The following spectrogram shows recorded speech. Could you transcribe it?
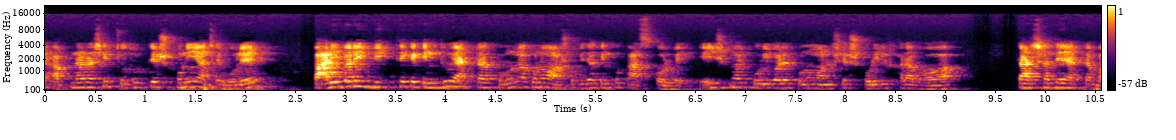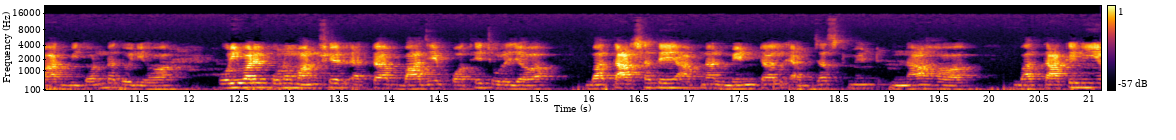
আপনার রাশির চতুর্থে শনি আছে বলে পারিবারিক দিক থেকে কিন্তু একটা কোনো না কোনো অসুবিধা কিন্তু কাজ করবে। এই সময় পরিবারের কোনো মানুষের শরীর খারাপ হওয়া, তার সাথে একটা বাদ বিতণ্ডা তৈরি হওয়া, পরিবারের কোনো মানুষের একটা বাজে পথে চলে যাওয়া বা তার সাথে আপনার মেন্টাল অ্যাডজাস্টমেন্ট না হওয়া বা তাকে নিয়ে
